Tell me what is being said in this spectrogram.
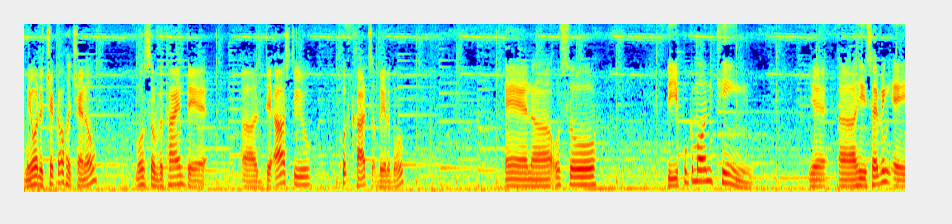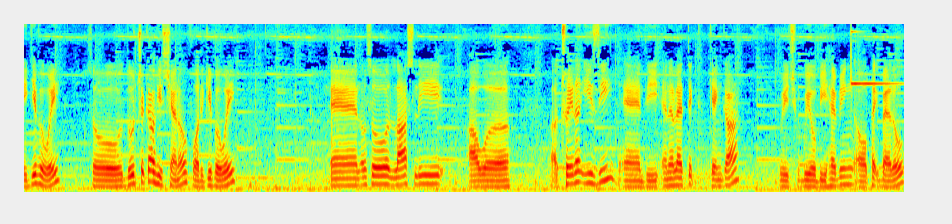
may want to check out her channel. Most of the time there uh, there are still code cards available. And uh, also the Pokemon King. Yeah, uh, he's having a giveaway. So do check out his channel for the giveaway. And also lastly, our uh, Trainer Yizzy and the Analytic Gengar, which we will be having our pack battle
